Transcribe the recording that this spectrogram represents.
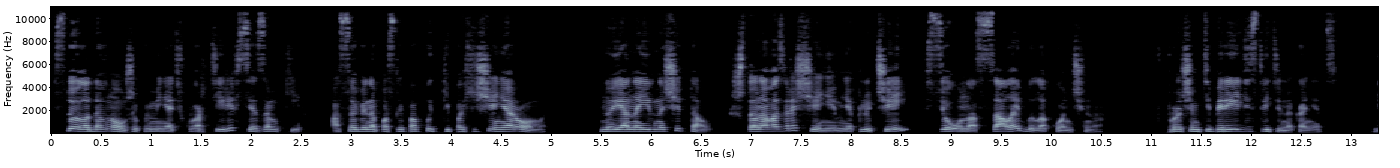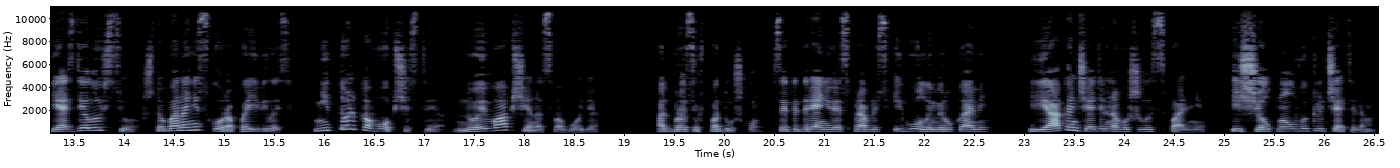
Стоило давно уже поменять в квартире все замки, особенно после попытки похищения Ромы. Но я наивно считал, что на возвращение мне ключей все у нас с Аллой было кончено. Впрочем, теперь ей действительно конец. Я сделаю все, чтобы она не скоро появилась не только в обществе, но и вообще на свободе. Отбросив подушку, с этой дрянью я справлюсь и голыми руками, я окончательно вышел из спальни и щелкнул выключателем.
